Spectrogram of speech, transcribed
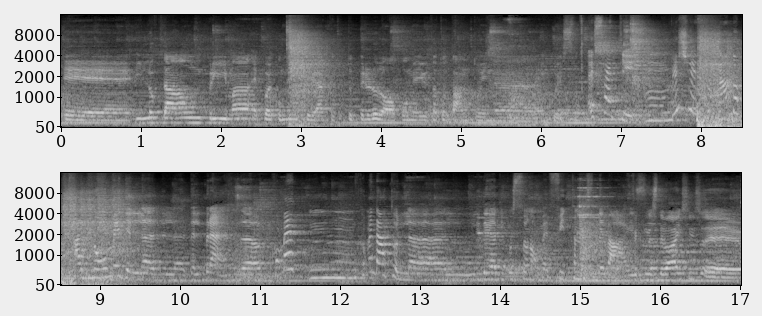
E il lockdown prima e poi comunque anche tutto il periodo dopo mi ha aiutato tanto in, eh, in questo. E senti, mh, invece tornando al nome del, del- del brand, com'è, mh, com'è nato il- l'idea di questo nome, Fitness Device? Fitness Devices è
